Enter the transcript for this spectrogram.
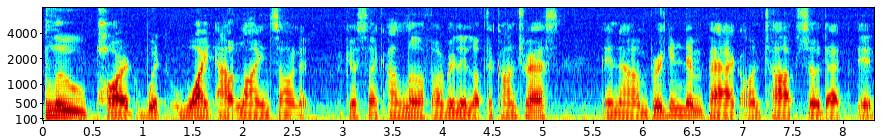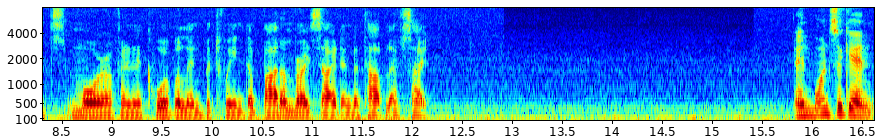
blue part with white outlines on it because like I love I really love the contrast. And now I'm bringing them back on top so that it's more of an equivalent between the bottom right side and the top left side. And once again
